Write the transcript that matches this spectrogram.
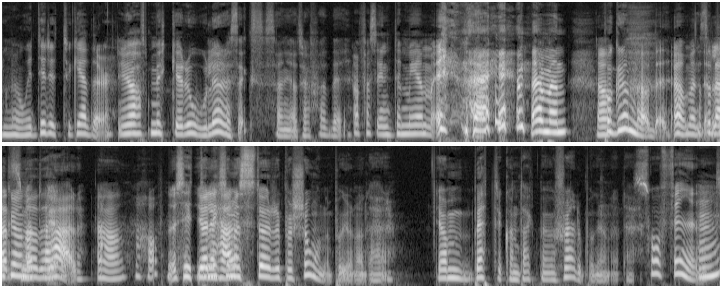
men we did it together. Jag har haft mycket roligare sex sen jag träffade dig. Ja, fast inte med mig. Nej, nej men Ja. på grund av dig. Ja, men alltså, det på grund av det här. Ja, jaha, nu sitter Jag är liksom här. en större person på grund av det här. Jag har bättre kontakt med mig själv på grund av det här. Så fint. Mm.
